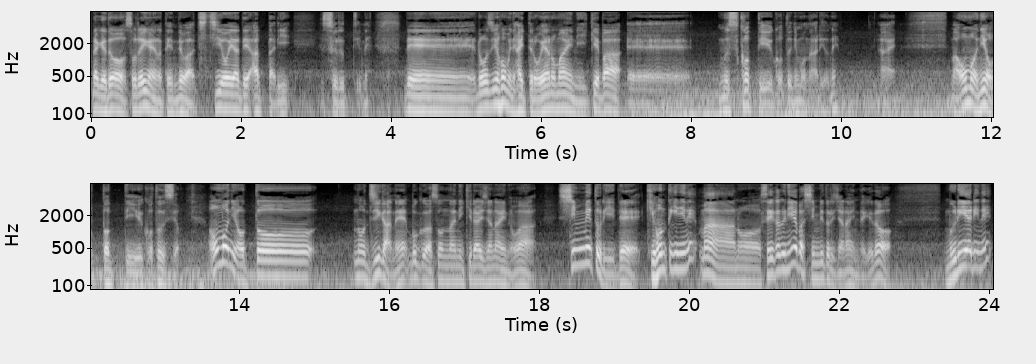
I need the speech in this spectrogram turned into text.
だけど、それ以外の点では父親であったりするっていうね。で、老人ホームに入ってる親の前に行けば、えー、息子っていうことにもなるよね。はい。まあ、主に夫っていうことですよ。主に夫の字がね、僕はそんなに嫌いじゃないのは、シンメトリーで、基本的にね、まあ、あの、正確に言えばシンメトリーじゃないんだけど、無理やりね、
